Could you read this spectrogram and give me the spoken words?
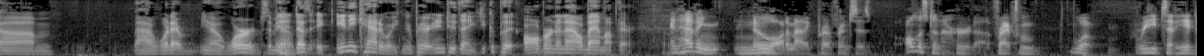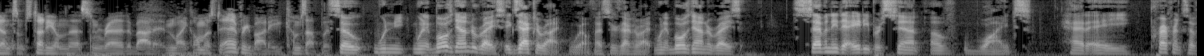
um, uh, whatever you know words. I mean, Yeah. it doesn't it, any category. You can compare any two things. You could put Auburn and Alabama up there. And having no automatic preference is almost unheard of, right? From what Reed said, he had done some study on this and read about it, and like almost everybody comes up with. So when you, when it boils down to race, exactly right, Will. That's exactly right. When it boils down to race, seventy to eighty percent of whites had a preference of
